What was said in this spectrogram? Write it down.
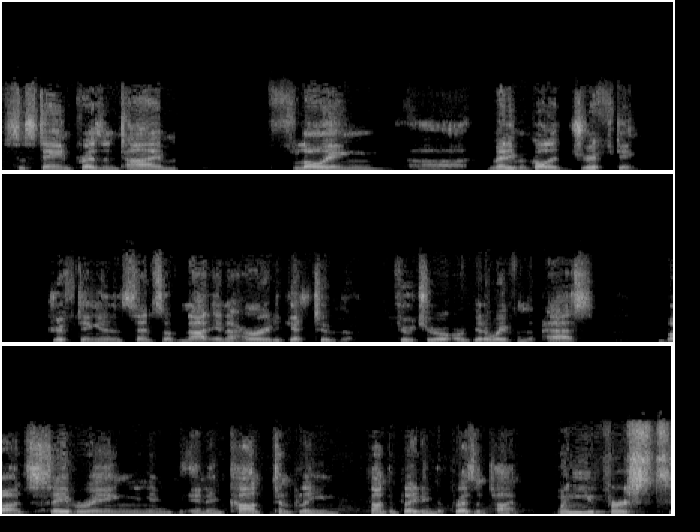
sustained present time, flowing, uh, might even call it drifting, drifting in the sense of not in a hurry to get to the future or get away from the past, but savoring and, and in contemplating, contemplating the present time. When you first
